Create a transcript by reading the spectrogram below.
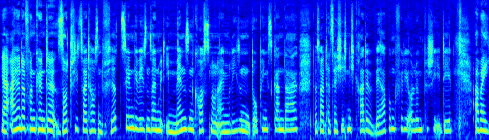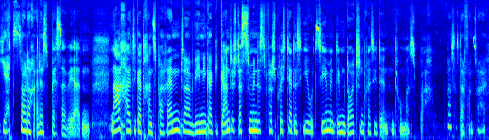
Ja, einer davon könnte Sochi 2014 gewesen sein mit immensen Kosten und einem riesen Dopingskandal. Das war tatsächlich nicht gerade Werbung für die olympische Idee. Aber jetzt soll doch alles besser werden. Nachhaltiger, transparenter, weniger gigantisch. Das zumindest verspricht ja das IOC mit dem deutschen Präsidenten Thomas Bach. Was ist davon zu halten?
